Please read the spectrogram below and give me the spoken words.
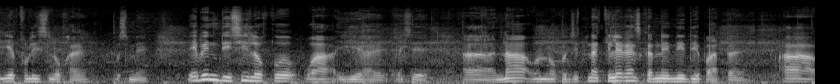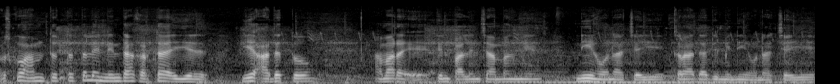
ये पुलिस लोग है उसमें। इवन डीसी लोग को वह ये है ऐसे आ, ना उन लोग को जितना क्लियरेंस करने नहीं दे पाता है। आ, उसको हम तो तत्ले निंदा करता है ये ये आदत तो हमारा तीन पालन चांबंग में नहीं होना चाहिए करादादी में नहीं होना चाहिए।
